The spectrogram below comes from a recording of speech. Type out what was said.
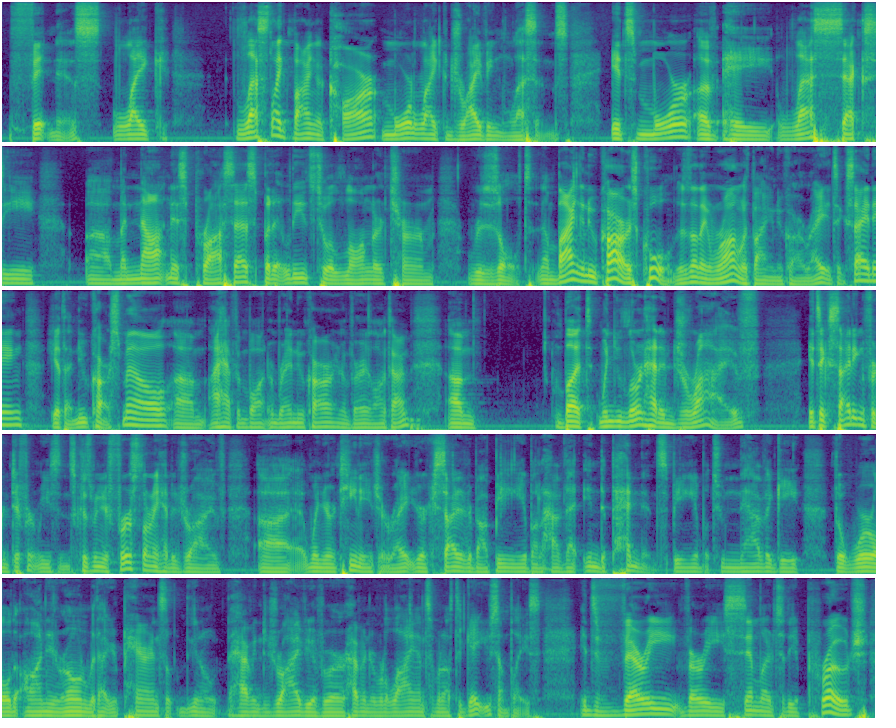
fitness like less like buying a car, more like driving lessons. It's more of a less sexy, uh, monotonous process, but it leads to a longer term result. Now, buying a new car is cool. There's nothing wrong with buying a new car, right? It's exciting. You get that new car smell. Um, I haven't bought a brand new car in a very long time. Um, but when you learn how to drive, it's exciting for different reasons because when you're first learning how to drive uh, when you're a teenager right you're excited about being able to have that independence being able to navigate the world on your own without your parents you know having to drive you or having to rely on someone else to get you someplace. It's very very similar to the approach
